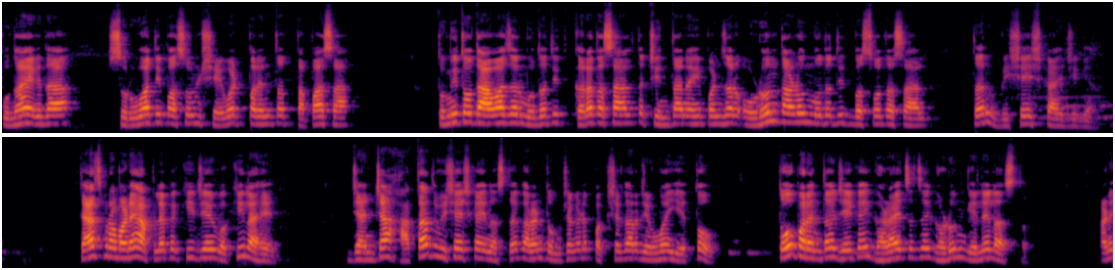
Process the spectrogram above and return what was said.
पुन्हा एकदा सुरुवातीपासून शेवटपर्यंत तपासा. तुम्ही तो दावा जर मुदतीत करत असाल तर चिंता नाही पण जर ओढून ताणून मुदतीत बसवत असाल तर विशेष काळजी घ्या. त्याचप्रमाणे आपल्यापैकी जे वकील आहेत ज्यांच्या हातात विशेष काही नसतं कारण तुमच्याकडे पक्षकार जेव्हा येतो तोपर्यंत जे काही घडायचं जे घडून गेलेलं असतं. आणि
